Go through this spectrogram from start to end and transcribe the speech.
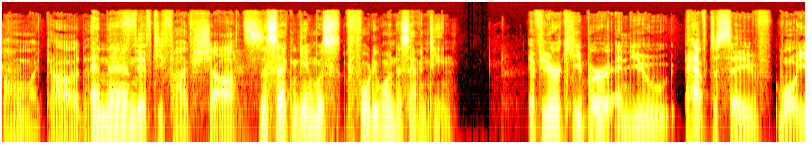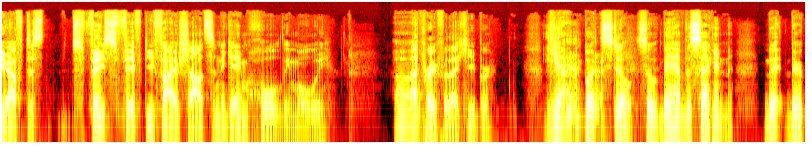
oh, my God. And then 55 shots. the second game was forty one to seventeen. if you're a keeper and you have to save, well, you have to face 55 shots in a game, holy moly. Um, I pray for that keeper yeah, but still, so they have the second the, their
